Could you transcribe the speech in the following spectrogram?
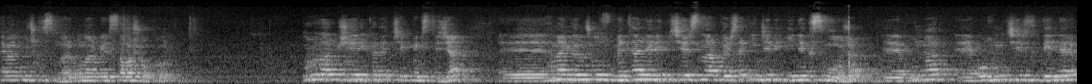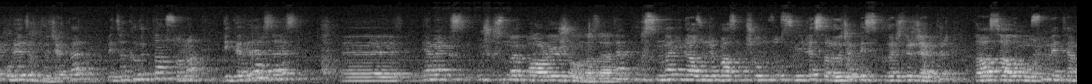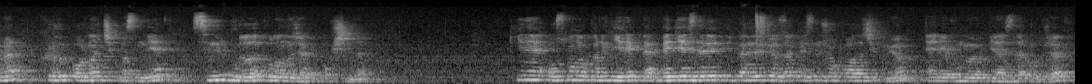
Hemen uç kısımları, bunlar bir savaş oku. Burada bir şeye dikkat çekmek isteyeceğim. E, hemen görmüş olduğunuz metallerin içerisinde arkadaşlar ince bir iğne kısmı olacak. E, bunlar e, odunun içerisinde delinerek oraya takılacaklar ve takıldıktan sonra dikkat ederseniz e, hemen uç kısımlar parlıyor şu anda zaten. Bu kısımlar yine az önce bahsetmiş olduğumuz o sinirle sarılacak ve sıkılaştıracaktır. Daha sağlam olsun ve temren kırılıp oradan çıkmasın diye sinir burada da kullanılacak ok işinde. Yine Osmanlı oklarındaki yelekler ve gezlere dikkat ediyorsak resim çok fazla çıkmıyor. El yapımı gezler olacak.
